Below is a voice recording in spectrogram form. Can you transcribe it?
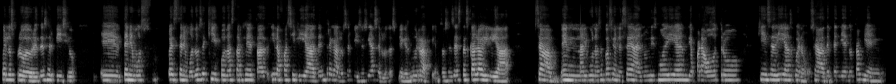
pues los proveedores de servicio, eh, tenemos pues tenemos los equipos, las tarjetas y la facilidad de entregar los servicios y hacer los despliegues muy rápido. Entonces, esta escalabilidad, o sea, en algunas ocasiones se da en un mismo día, un día para otro, 15 días, bueno, o sea, dependiendo también,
